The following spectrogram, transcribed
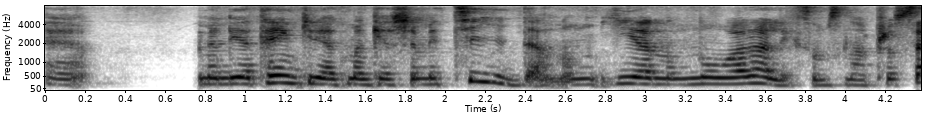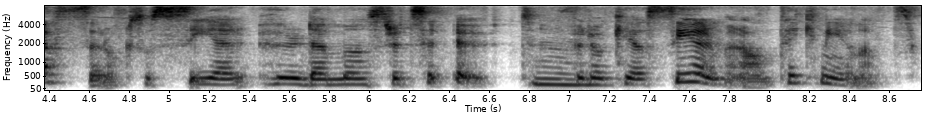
Eh, Men det jag tänker är att man kanske med tiden, om, genom några liksom såna processer också ser hur det där mönstret ser ut. För då kan jag se de här anteckningarna att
